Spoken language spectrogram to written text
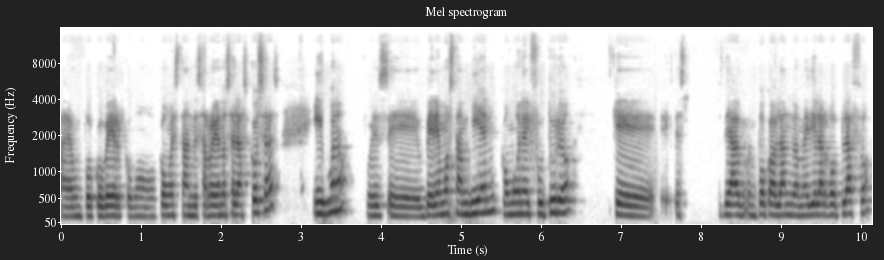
un poco ver cómo, están desarrollándose las cosas. Y bueno, pues eh, veremos también cómo en el futuro que ya un poco hablando a medio y largo plazo,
